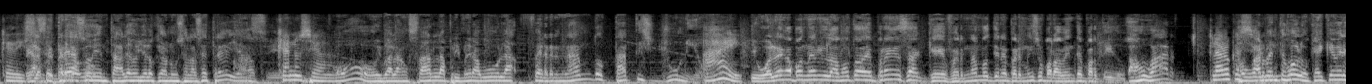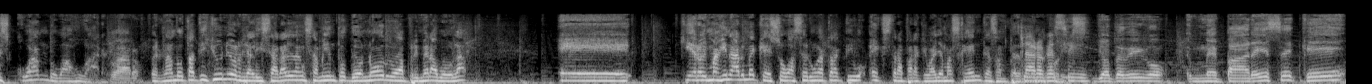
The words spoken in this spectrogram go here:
¿Qué dice? Las estrellas orientales, oye lo que anuncian las estrellas. ¿Qué anunciaron? Oh, hoy va a lanzar la primera bola Fernando Tatis Jr. Ay. Y vuelven a poner en la nota de prensa que Fernando tiene permiso para 20 partidos. Va a jugar. Claro que va a jugar sí. 20 juegos. Lo que hay que ver es cuándo va a jugar. Claro. Fernando Tatis Jr. realizará el lanzamiento de honor de la primera bola. Eh, quiero imaginarme que eso va a ser un atractivo extra para que vaya más gente a San Pedro. Claro de que Macorís. sí. Yo te digo, me parece que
